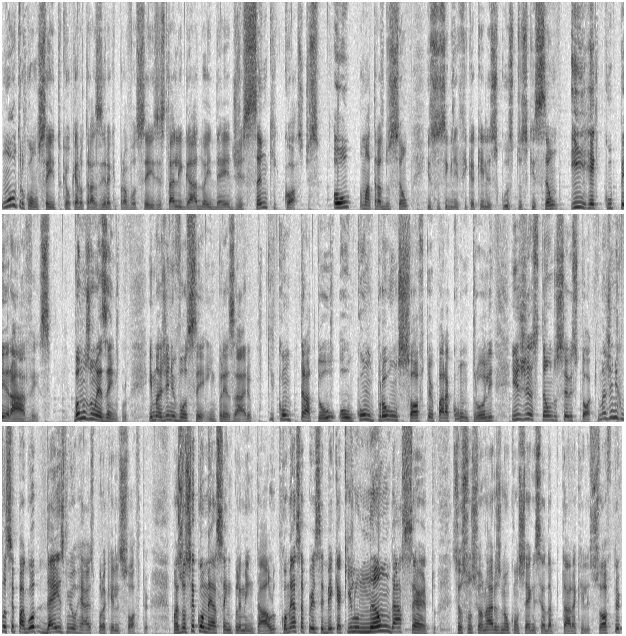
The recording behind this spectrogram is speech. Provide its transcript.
Um outro conceito que eu quero trazer aqui para vocês está ligado à ideia de sunk costs. Ou, uma tradução, isso significa aqueles custos que são irrecuperáveis. Vamos um exemplo. Imagine você, empresário, que contratou ou comprou um software para controle e gestão do seu estoque. Imagine que você pagou 10 mil reais por aquele software, mas você começa a implementá-lo, começa a perceber que aquilo não dá certo. Seus funcionários não conseguem se adaptar àquele software,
